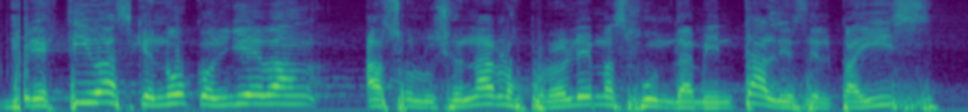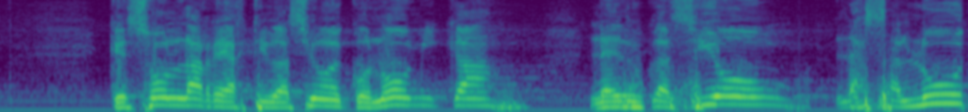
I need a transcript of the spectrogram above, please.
directivas que no conllevan a solucionar los problemas fundamentales del país, que son la reactivación económica, la educación, la salud,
